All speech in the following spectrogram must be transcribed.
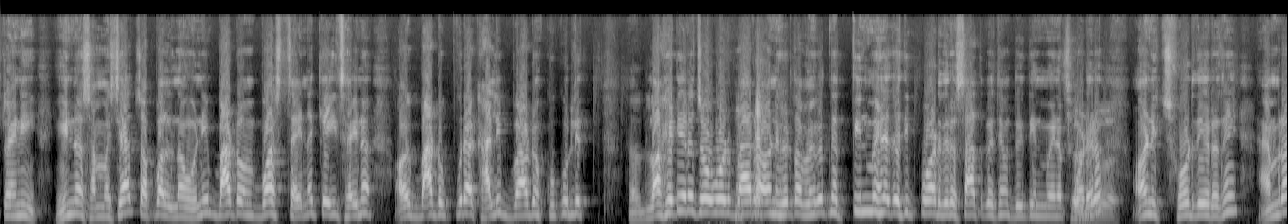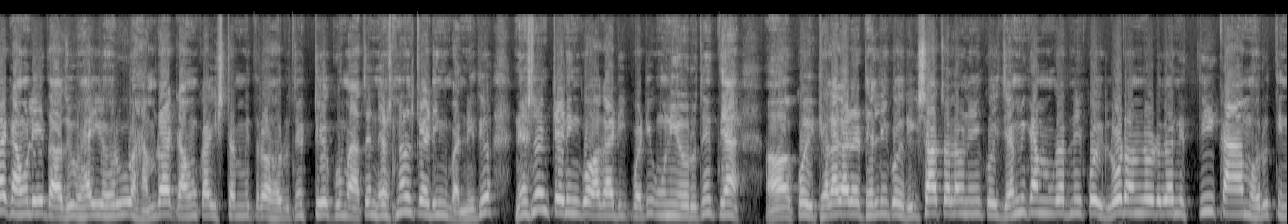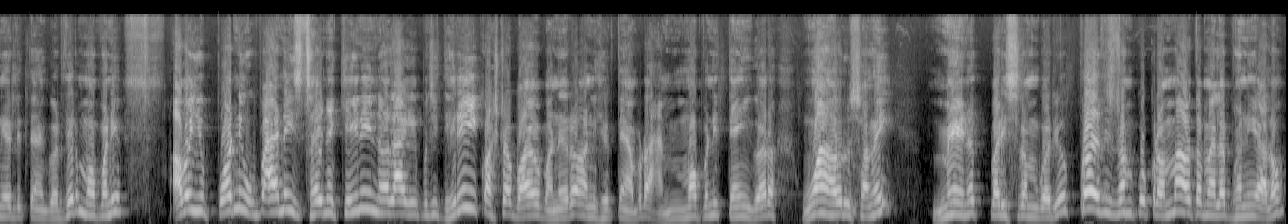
चाहिँ नि हिँड्न समस्या चप्पल नहुने बाटोमा बस छैन केही छैन अब बाटो पुरा खाली बाटो कुकुरले लखेटेर चौबोट पारेर अनि फेरि तपाईँको त्यहाँ तिन महिना जति पढिदिएर सात कक्षामा दुई तिन महिना पढेर अनि छोडिदिएर चाहिँ हाम्रा गाउँले दाजुभाइहरू हाम्रा गाउँका इष्टमित्रहरू चाहिँ टेकुमा चाहिँ नेसनल ट्रेडिङ भन्ने थियो। नेसनल ट्रेडिङको अगाडिपट्टि उनीहरू चाहिँ त्यहाँ कोही ठेलागाडा ठेल्ने कोही रिक्सा चलाउने कोही जमी काम गर्ने कोही लोड अनलोड गर्ने ती कामहरू तिनीहरूले त्यहाँ गर्थ्यो र म पनि अब यो पढ्ने उपाय नै छैन केही नै नलागेपछि धेरै कष्ट भयो भनेर अनिखेरि त्यहाँबाट हामी म पनि त्यहीँ गएर उहाँहरूसँगै मेहनत परिश्रम गरियो। परिश्रमको क्रममा अब तपाईँलाई भनिहालौँ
